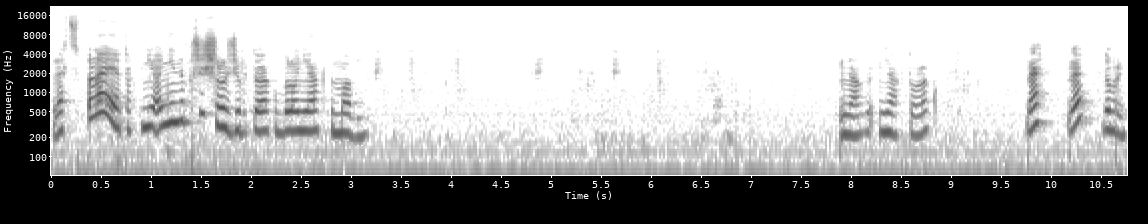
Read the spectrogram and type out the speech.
Let's Play, tak mě ani nepřišlo, že by to jako bylo nějak tmavý. Nějak, nějak tohle? Ne? Ne? Dobrý.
